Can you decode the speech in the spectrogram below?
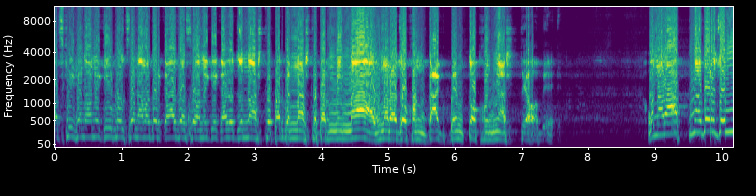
আজকে এখানে অনেকেই বলছেন, আমাদের কাজ আছে, অনেকে কাজের জন্য আসতে পারবেন না, আসতে পারবেন না, ওনারা যখন ডাকবেন তখনই আসতে হবে। ওনারা আপনাদের জন্য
